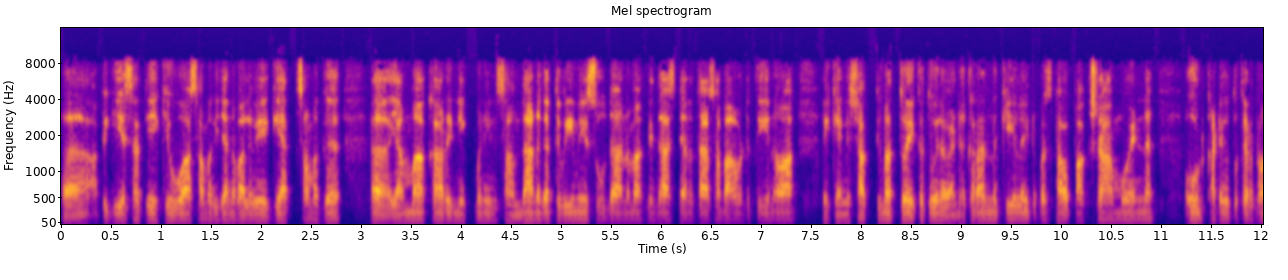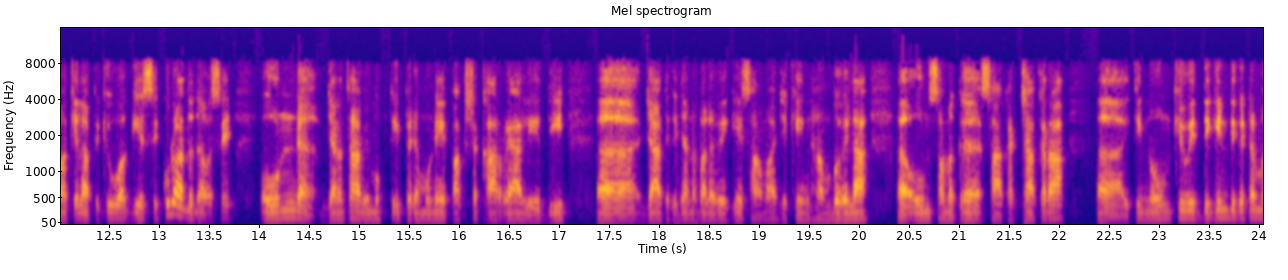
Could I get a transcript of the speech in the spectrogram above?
අපි ගිය සතිය කිව්වා සමගි ජන බලවේගයත් සමග යම් ආකාරයෙන් ඉක්මනින් සන්දානගත වීමේ සූදානමක් නිදහස් ජනතා සභාවට තියෙනවා. ඒ කියන්නේ ශක්තිමත්ව එකතු වෙලා වැඩ කරන්න කියලා ඊට පස්සේ තව පක්ෂ හමු වෙන්න ඔවුන් කටයුතු කරනවා කියලා අපි කිව්වා ගිය සිකුරාදා දවසේ ඔවුන් ජනතා විමුක්ති පෙරමුණේ පක්ෂ කාර්යාලයේදී ජාතික ජන බලවේගයේ සමාජිකයින් හම්බ වෙලා ඔවුන් සමග සාකච්ඡා කරා. ඉතින් නොවුන් කිව්වෙත් දිගින් දිගටම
